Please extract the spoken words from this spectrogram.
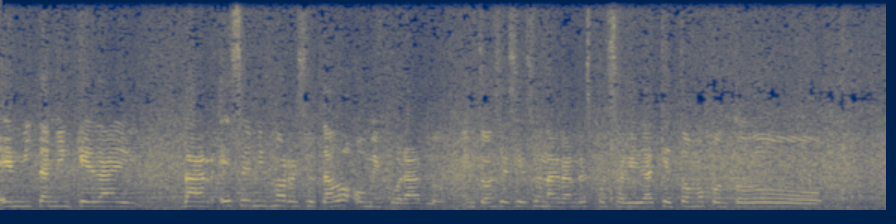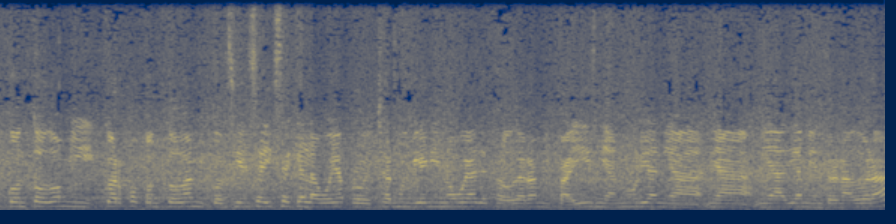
en mí también queda el dar ese mismo resultado o mejorarlo. Entonces sí es una gran responsabilidad que tomo con todo con todo mi cuerpo, con toda mi conciencia y sé que la voy a aprovechar muy bien y no voy a defraudar a mi país, ni a Nuria, ni a, ni a, ni a Adia, mi entrenadora.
